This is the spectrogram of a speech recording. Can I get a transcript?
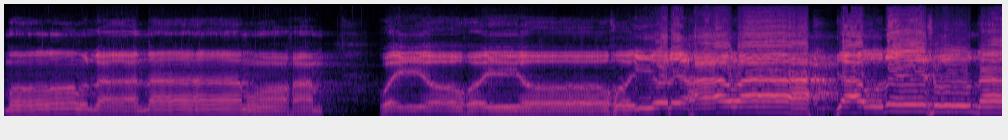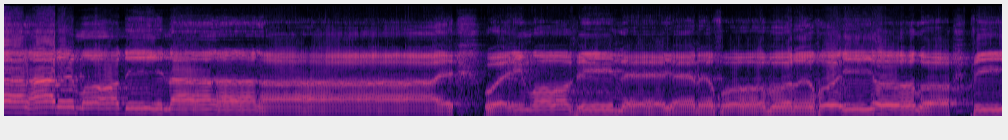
مولانا محمد. ويو ويو ويو الهوى جورسنا المدينة. ويمو في ليل خبر خيو في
